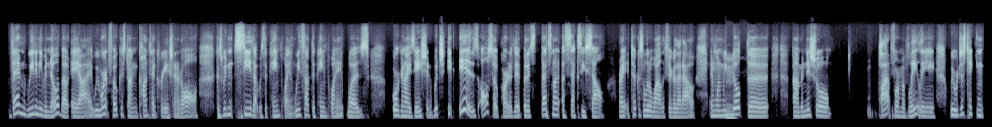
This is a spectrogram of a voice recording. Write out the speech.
Then we didn't even know about AI. We weren't focused on content creation at all because we didn't see that was the pain point. We thought the pain point was organization, which it is also part of it, but it's that's not a sexy sell right? It took us a little while to figure that out. And when we mm. built the um, initial platform of lately, we were just taking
